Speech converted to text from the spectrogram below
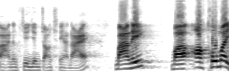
បាទនឹងព្យាយាមចង់ឈ្នះដែរបាទនេះបើអស់ធំហើយ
